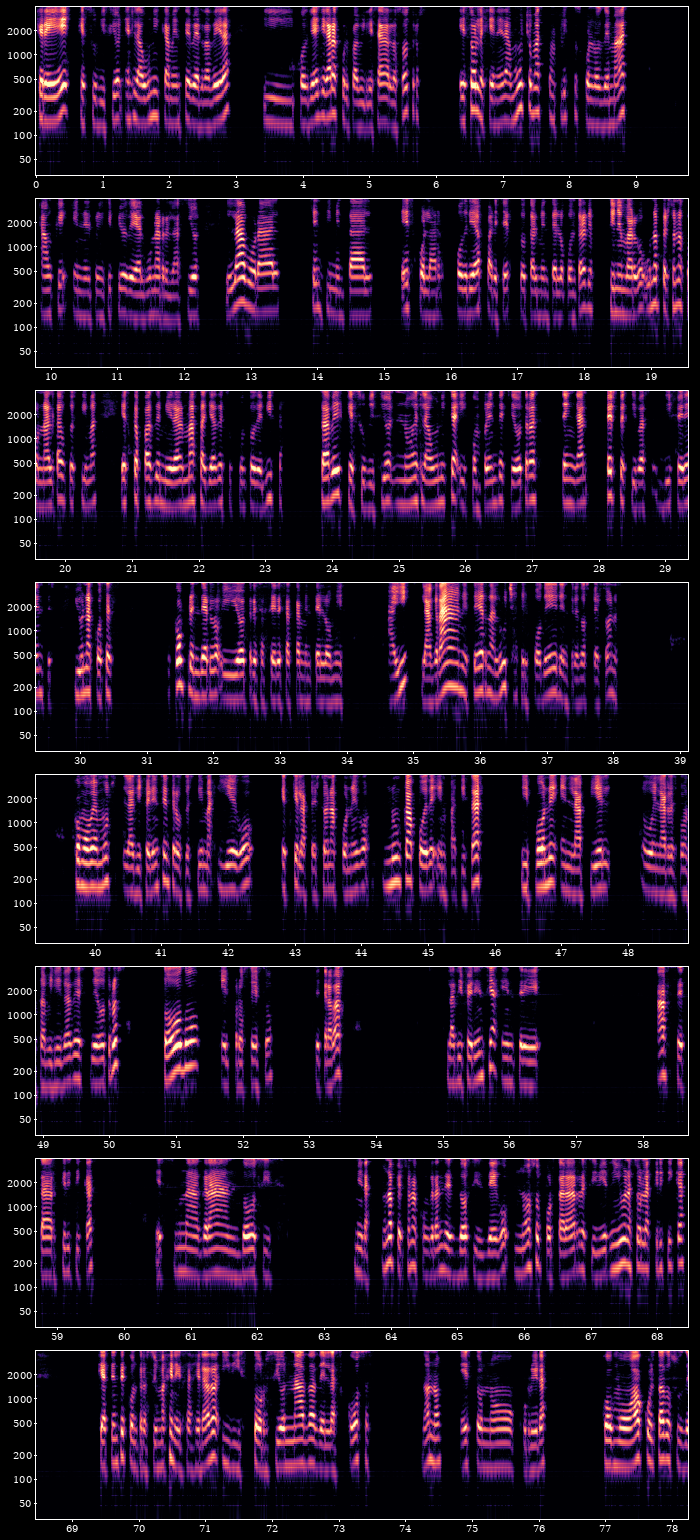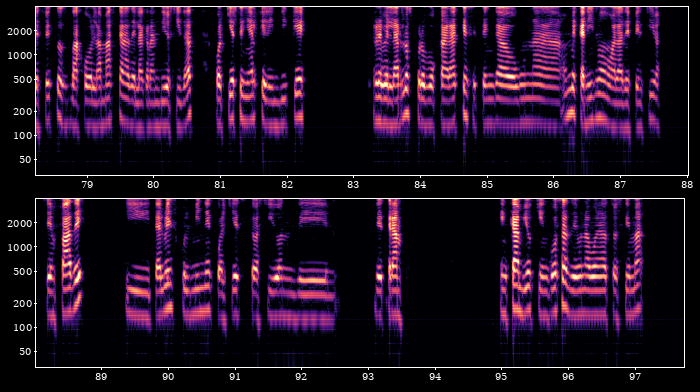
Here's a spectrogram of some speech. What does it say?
cree que su visión es la únicamente verdadera y podría llegar a culpabilizar a los otros. Eso le genera mucho más conflictos con los demás, aunque en el principio de alguna relación laboral, sentimental, escolar, podría parecer totalmente lo contrario. Sin embargo, una persona con alta autoestima es capaz de mirar más allá de su punto de vista. Sabe que su visión no es la única y comprende que otras tengan perspectivas diferentes. Y una cosa es comprenderlo y otra es hacer exactamente lo mismo. Ahí la gran eterna lucha del poder entre dos personas. Como vemos, la diferencia entre autoestima y ego es que la persona con ego nunca puede empatizar y pone en la piel o en las responsabilidades de otros todo el proceso de trabajo. La diferencia entre aceptar críticas es una gran dosis. Mira, una persona con grandes dosis de ego no soportará recibir ni una sola crítica que atente contra su imagen exagerada y distorsionada de las cosas. No, no, esto no ocurrirá. Como ha ocultado sus defectos bajo la máscara de la grandiosidad, cualquier señal que le indique revelarlos provocará que se tenga un mecanismo a la defensiva se enfade y tal vez culmine cualquier situación de, de trampa. En cambio, quien goza de una buena autoestima,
